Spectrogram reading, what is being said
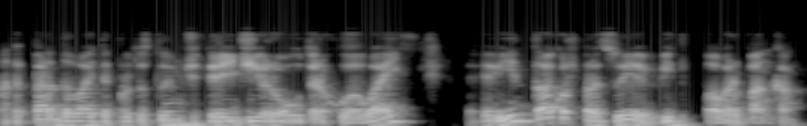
А тепер давайте протестуємо 4G роутер Huawei. Він також працює від павербанка.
